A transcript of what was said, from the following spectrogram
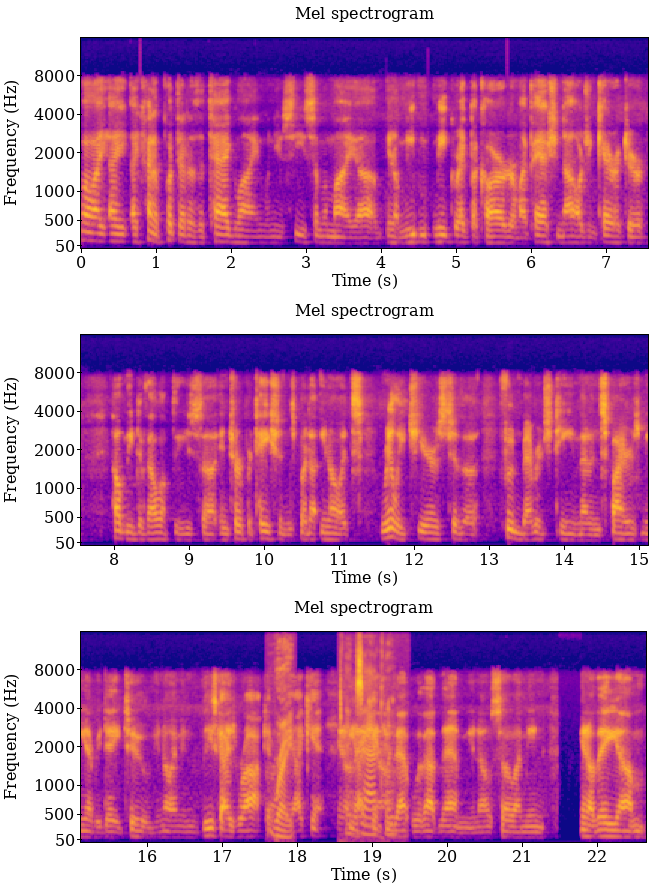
Well, I, I, I kind of put that as a tagline when you see some of my, uh, you know, meet, meet Greg Picard or my passion, knowledge, and character help me develop these uh, interpretations. But, uh, you know, it's really cheers to the food and beverage team that inspires me every day, too. You know, I mean, these guys rock. every Right. day. I can't, you know, I can't do that without them, you know. So, I mean, you know, they, um,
